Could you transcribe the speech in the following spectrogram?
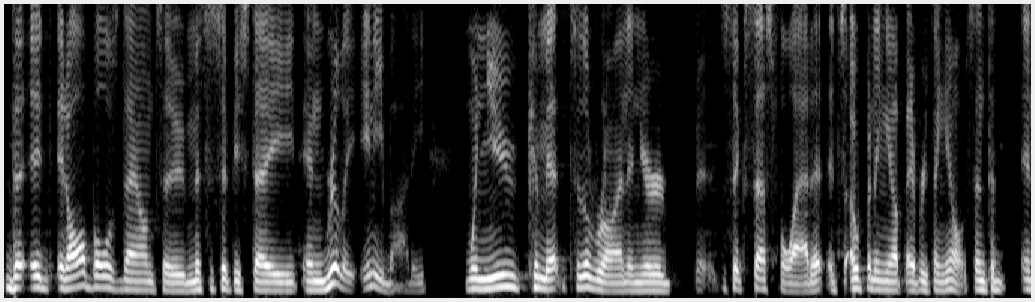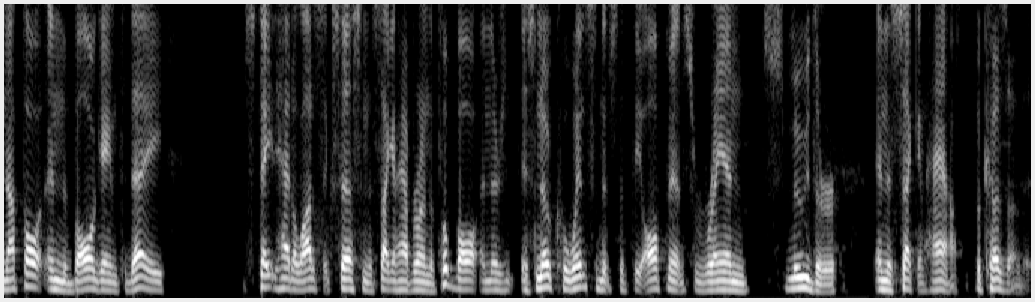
the, it, it all boils down to Mississippi State and really anybody. When you commit to the run and you're successful at it, it's opening up everything else. And to, and I thought in the ball game today, State had a lot of success in the second half running the football, and there's it's no coincidence that the offense ran smoother in the second half because of it.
